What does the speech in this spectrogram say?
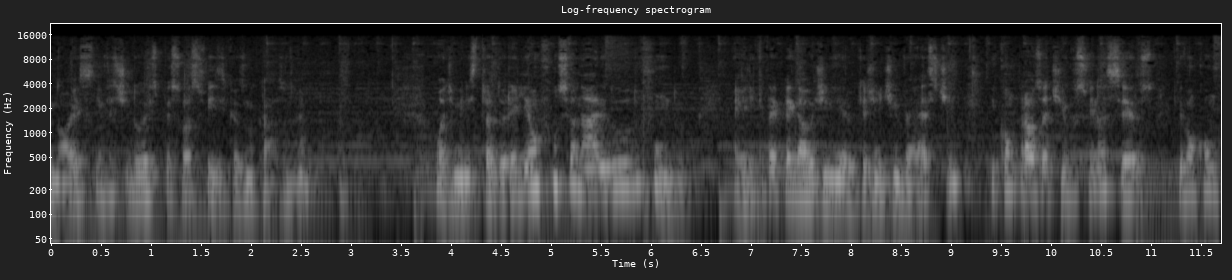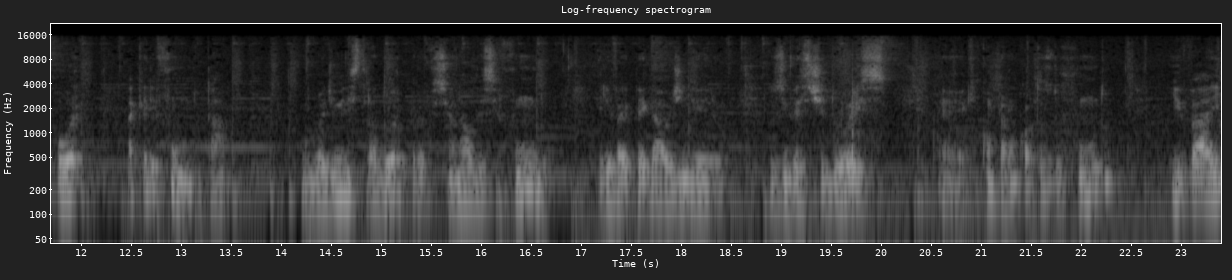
Nós, investidores, pessoas físicas no caso, né? O administrador ele é um funcionário do, do fundo. É ele que vai pegar o dinheiro que a gente investe e comprar os ativos financeiros que vão compor aquele fundo, tá? O administrador profissional desse fundo, ele vai pegar o dinheiro dos investidores é, que compraram cotas do fundo e vai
